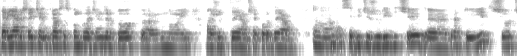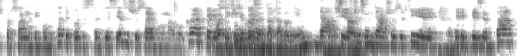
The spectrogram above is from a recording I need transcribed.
Dar iarăși aici vreau să spun că la Gender Doc noi ajutăm și acordăm uh, servicii juridice uh, gratuit și orice persoană din comunitate poate să se adreseze și o să aibă un avocat care poate o să fi ducă... reprezentat anonim da, și, și, da, și o să fie uh-huh. reprezentat,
